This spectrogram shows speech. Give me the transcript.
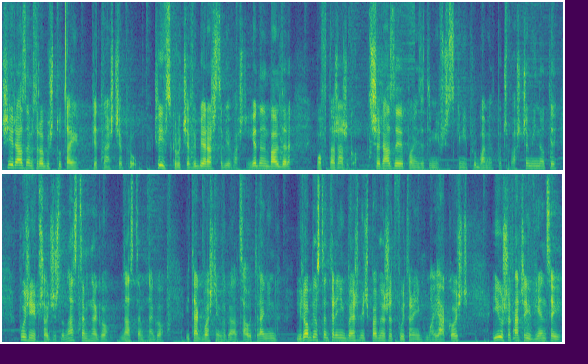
Czyli razem zrobisz tutaj 15 prób. Czyli w skrócie wybierasz sobie właśnie jeden balder, powtarzasz go 3 razy, pomiędzy tymi wszystkimi próbami odpoczywasz 3 minuty, później przechodzisz do następnego, następnego i tak właśnie wygląda cały trening. I robiąc ten trening będziesz mieć pewność, że Twój trening ma jakość i już raczej więcej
